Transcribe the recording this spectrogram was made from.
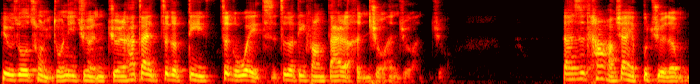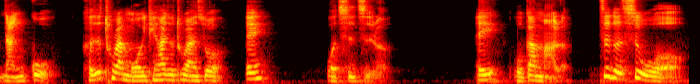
譬如说处女座，你觉得觉得他在这个地这个位置这个地方待了很久很久很久，但是他好像也不觉得难过，可是突然某一天他就突然说：“哎，我辞职了，哎，我干嘛了？”这个是我。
